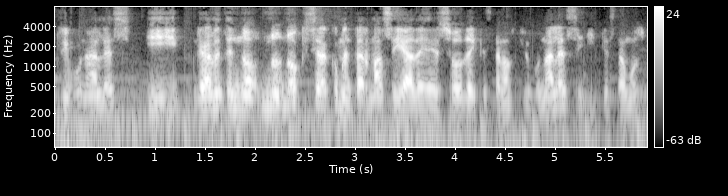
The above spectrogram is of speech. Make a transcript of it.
tribunales y realmente no, no, quisiera comentar más allá de eso, de que están los tribunales y que estamos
